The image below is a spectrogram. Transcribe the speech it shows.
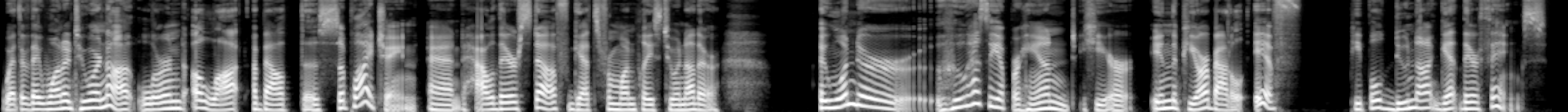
whether they wanted to or not, learned a lot about the supply chain and how their stuff gets from one place to another. I wonder who has the upper hand here in the PR battle if people do not get their things.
